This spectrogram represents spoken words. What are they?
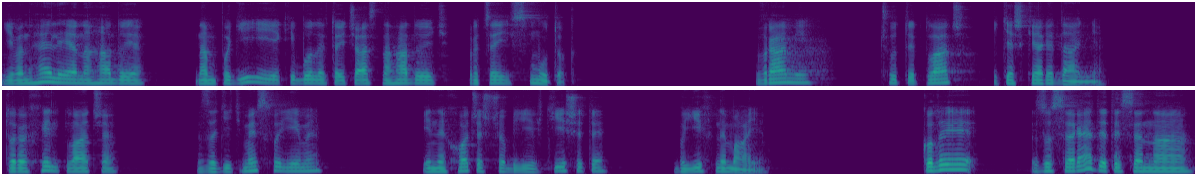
Євангелія нагадує, нам події, які були в той час, нагадують про цей смуток. В рамі чути плач і тяжке ридання. Торохиль плаче за дітьми своїми і не хоче, щоб її втішити, бо їх немає. Коли зосередитися на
